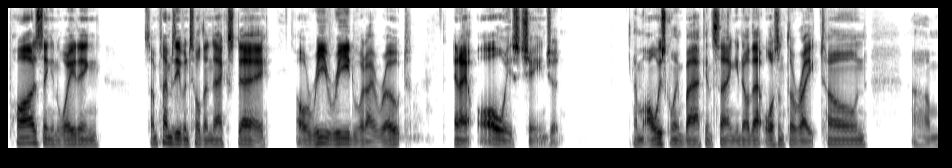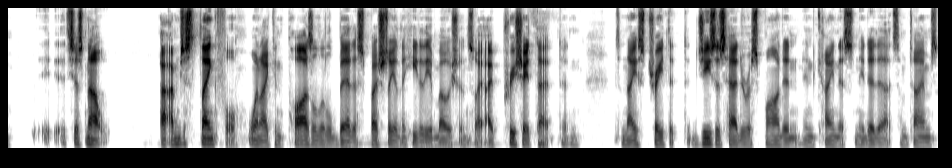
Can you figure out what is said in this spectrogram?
pausing and waiting, sometimes even till the next day, I'll reread what I wrote, and I always change it. I'm always going back and saying, you know, that wasn't the right tone. Um, it's just not I'm just thankful when I can pause a little bit, especially in the heat of the emotion. So I, I appreciate that, and it's a nice trait that, Jesus had to respond in, in kindness, and he did that sometimes.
